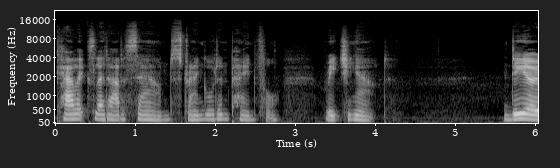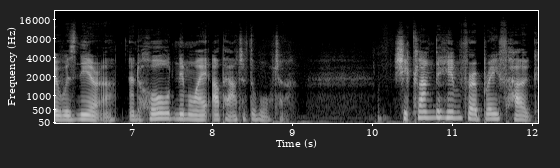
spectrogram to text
Calix let out a sound, strangled and painful, reaching out. Dio was nearer and hauled Nimue up out of the water. She clung to him for a brief hug,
